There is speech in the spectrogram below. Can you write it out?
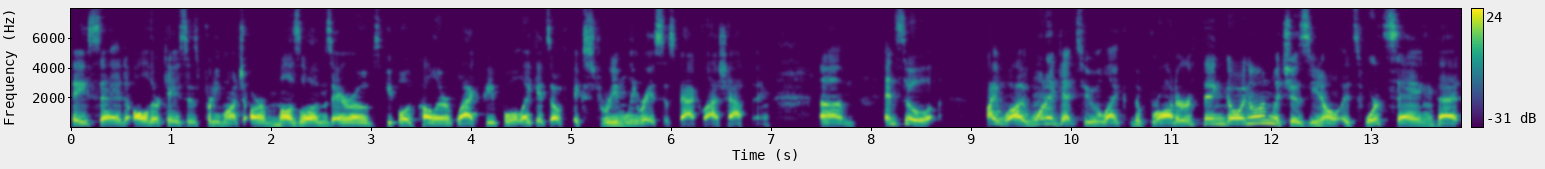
they said all their cases pretty much are Muslims, Arabs, people of color, black people. Like it's an extremely racist backlash happening. Um, and so I, I want to get to like the broader thing going on, which is, you know, it's worth saying that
